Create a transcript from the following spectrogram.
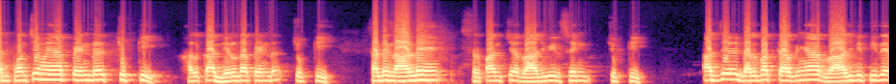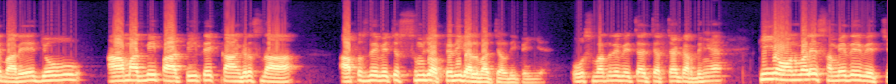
ਅੱਜ ਪਹੁੰਚੇ ਹੋਏ ਆ ਪਿੰਡ ਚੁੱਕੀ, ਹਲਕਾ ਗਿੱਲ ਦਾ ਪਿੰਡ ਚੁੱਕੀ। ਸਾਡੇ ਨਾਲ ਨੇ ਸਰਪੰਚ ਰਾਜਵੀਰ ਸਿੰਘ ਚੁੱਕੀ। ਅੱਜ ਗੱਲਬਾਤ ਕਰਦੇ ਹਾਂ ਰਾਜਨੀਤੀ ਦੇ ਬਾਰੇ, ਜੋ ਆਮ ਆਦਮੀ ਪਾਰਟੀ ਤੇ ਕਾਂਗਰਸ ਦਾ ਆਪਸ ਦੇ ਵਿੱਚ ਸਮਝੌਤੇ ਦੀ ਗੱਲਬਾਤ ਚੱਲਦੀ ਪਈ ਹੈ। ਉਸ ਸੰਬੰਧ ਦੇ ਵਿੱਚ ਅੱਜ ਚਰਚਾ ਕਰਦੇ ਹਾਂ ਕਿ ਆਉਣ ਵਾਲੇ ਸਮੇਂ ਦੇ ਵਿੱਚ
